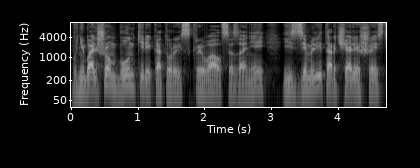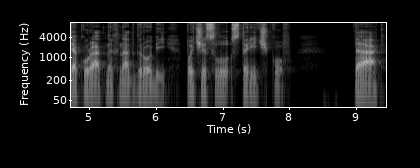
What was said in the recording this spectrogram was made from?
В небольшом бункере, который скрывался за ней, из земли торчали шесть аккуратных надгробий по числу старичков. Так,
